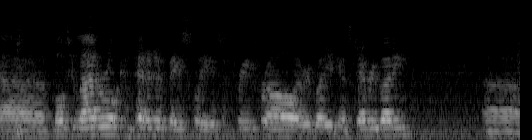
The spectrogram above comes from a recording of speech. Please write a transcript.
Uh, multilateral, competitive, basically it's a free-for-all, everybody against everybody. Uh,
